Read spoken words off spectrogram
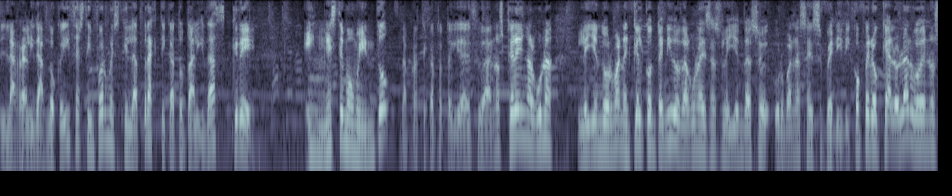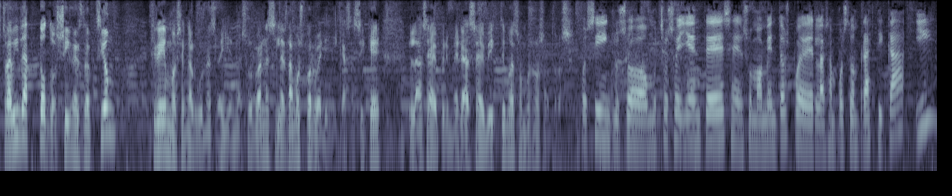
la realidad, lo que dice este informe es que la práctica totalidad cree en este momento, la práctica totalidad de ciudadanos cree en alguna leyenda urbana, en que el contenido de alguna de esas leyendas eh, urbanas es verídico, pero que a lo largo de nuestra vida, todos sin excepción, creemos en algunas leyendas urbanas y las damos por verídicas, así que las eh, primeras eh, víctimas somos nosotros. Pues sí, incluso muchos oyentes en su momentos pues las han puesto en práctica y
